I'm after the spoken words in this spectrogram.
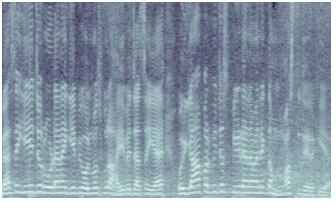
वैसे ये जो रोड है ना, ये भी ऑलमोस्ट पूरा हाईवे जैसा ही है और यहाँ पर भी जो स्पीड है ना, मैंने एकदम मस्त दे रखी है।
